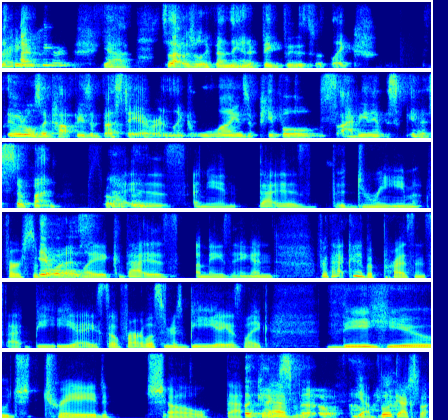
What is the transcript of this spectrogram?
Right. I'm here. Yeah. So that was really fun. They had a big booth with like oodles of copies of Best Day Ever and like lines of people. I mean, it was it was so fun. Really that fun. is, I mean, that is the dream, first of it all. Was. Like that is amazing. And for that kind of a presence at BEA. So for our listeners, BEA is like the huge trade show that book every, expo. Oh yeah, book gosh. expo.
